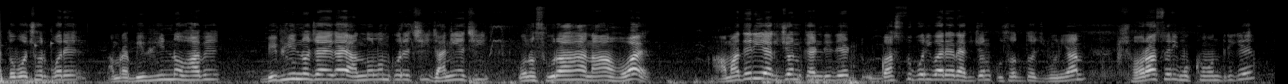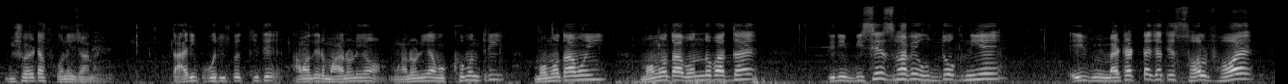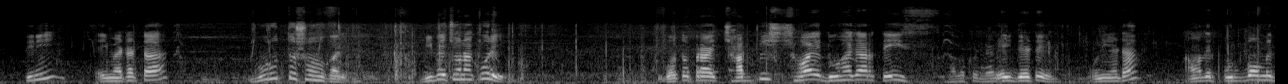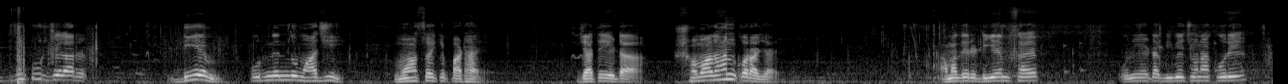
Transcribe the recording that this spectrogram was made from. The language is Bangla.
এত বছর পরে আমরা বিভিন্নভাবে বিভিন্ন জায়গায় আন্দোলন করেছি, জানিয়েছি, কোনো সুরাহা না হওয়ায় আমাদেরই একজন ক্যান্ডিডেট উদ্বাস্তু পরিবারের একজন কুশধ্বজ বুনিয়ান সরাসরি মুখ্যমন্ত্রীকে বিষয়টা ফোনে জানায়। তারই পরিপ্রেক্ষিতে আমাদের মাননীয় মাননীয় মুখ্যমন্ত্রী মমতাময়ী, মমতা বন্দ্যোপাধ্যায় তিনি বিশেষভাবে উদ্যোগ নিয়ে এই ম্যাটারটা যাতে সলভ হয় তিনি এই ম্যাটারটা গুরুত্ব সহকারে বিবেচনা করে গত প্রায় ছাব্বিশ ছয় দু হাজার তেইশ এই ডেটে উনি এটা আমাদের পূর্ব মেদিনীপুর জেলার ডিএম পূর্ণেন্দু মাঝি মহাশয়কে পাঠায় যাতে এটা সমাধান করা যায়। আমাদের ডিএম সাহেব উনি এটা বিবেচনা করে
